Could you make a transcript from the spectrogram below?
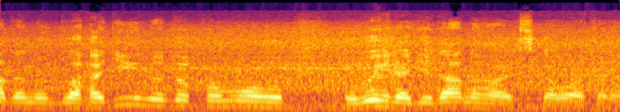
надану благодійну допомогу у вигляді даного екскаватора.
